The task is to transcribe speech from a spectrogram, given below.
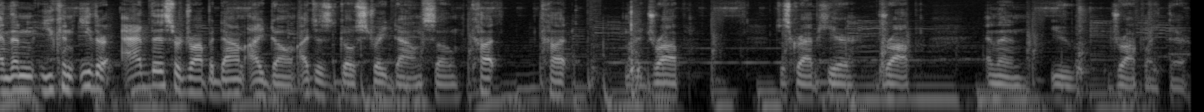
And then you can either add this or drop it down. I don't. I just go straight down. So cut, cut, I drop, just grab here, drop, and then you drop right there.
